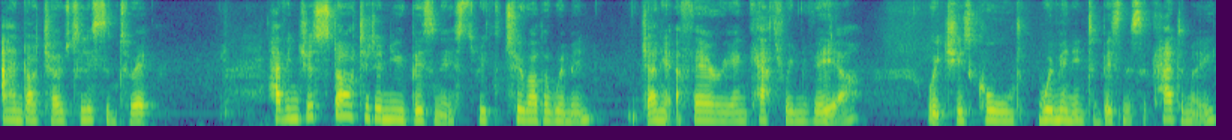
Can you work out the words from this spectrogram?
And I chose to listen to it. Having just started a new business with two other women, Janet Aferi and Catherine Vere, which is called Women into Business Academy,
